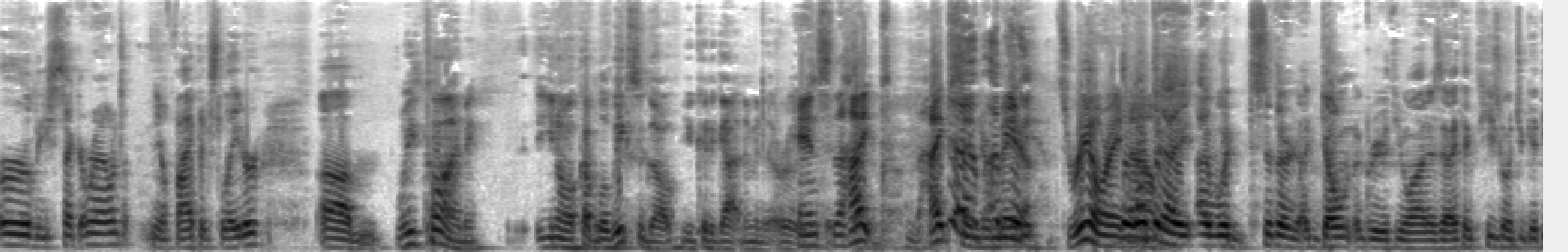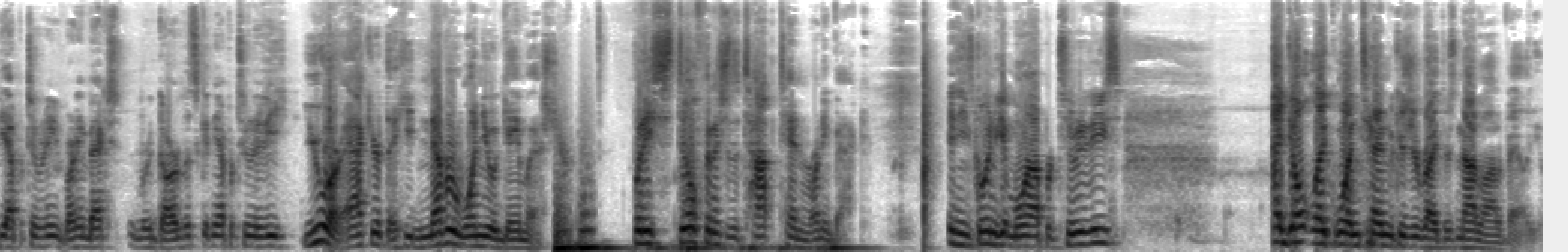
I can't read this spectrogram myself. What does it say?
early second round, you know, five picks later. Um, Well, he's climbing. You know, a couple of weeks ago, you could have gotten him in the early. Hence the hype, round. the hype Yeah, syndrome, I mean, baby. It's real right the now. The one thing I, I would sit there and I don't agree with you on is that I think he's going to get the opportunity. Running backs, regardless, getting the opportunity. You are accurate that he never won you a game last year, but he still finishes a top 10 running back. And he's going to get more opportunities. I don't like 110 because you're right, there's not a lot of value.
